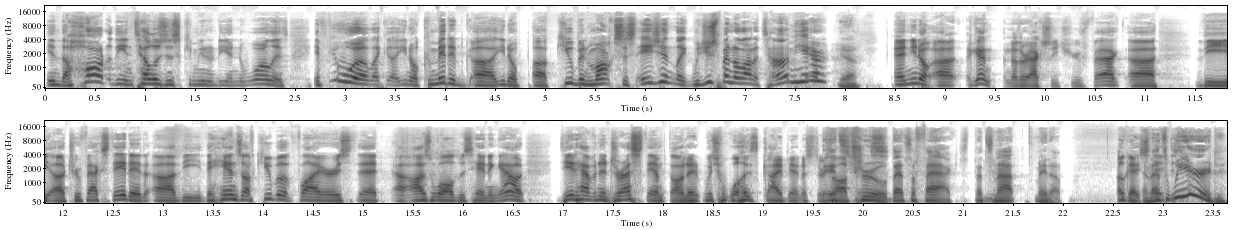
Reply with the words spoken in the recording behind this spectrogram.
in the heart of the intelligence community in New Orleans. If you were like a you know committed uh, you know uh, Cuban Marxist agent, like would you spend a lot of time here? Yeah. And you know, uh, again, another actually true fact. The uh, true fact stated uh, the the hands off Cuba flyers that uh, Oswald was handing out did have an address stamped on it, which was Guy Banister's office. It's office. true. That's a fact. That's not made up. Okay, so And that's they- weird.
